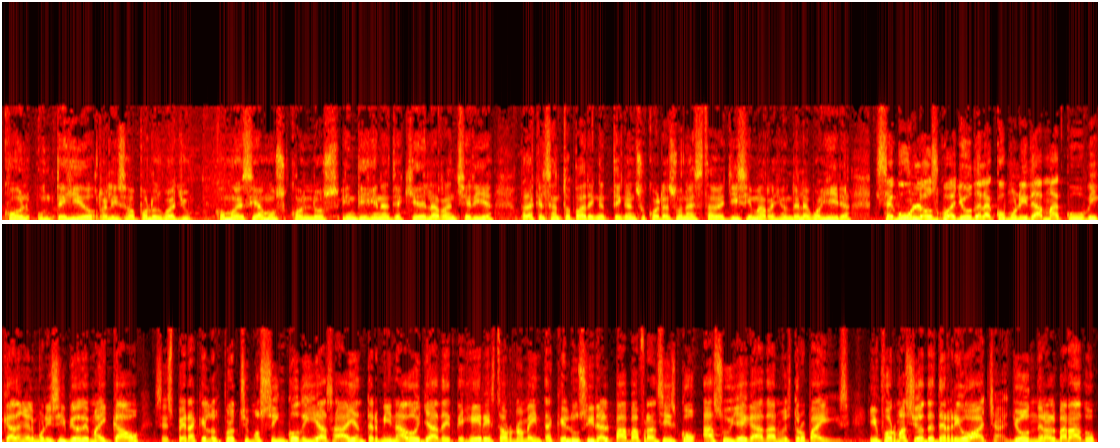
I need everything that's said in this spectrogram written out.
con un tejido realizado por los guayú, como decíamos, con los indígenas de aquí de la ranchería, para que el Santo Padre tenga en su corazón a esta bellísima región de La Guajira. Según los guayú de la comunidad Macú, ubicada en el municipio de Maicao, se espera que en los próximos cinco días hayan terminado ya de tejer esta ornamenta que lucirá el Papa Francisco a su llegada a nuestro país. Información desde Río Hacha, John Alvarado,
